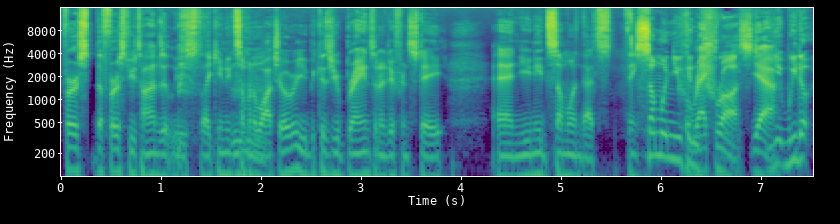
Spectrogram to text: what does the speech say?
first the first few times at least, like you need someone to Mm-hmm. watch over you because your brain's in a different state, and you need someone that's thinking Someone you can trust. Yeah, we don't.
